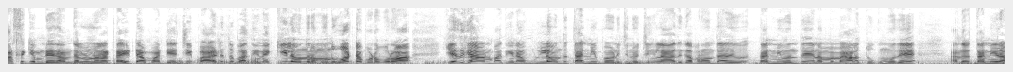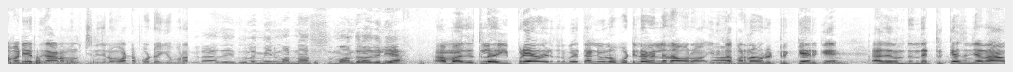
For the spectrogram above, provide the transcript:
அசைக்க முடியாது. அந்த அளவு நல்லா டைட்டாக மாட்டியாச்சு. இப்போ அடுத்து பார்த்தீங்கன்னா கீழே வந்து நம்ம வந்து ஓட்டை போட போகிறோம் எதுக்காகன்னு பார்த்தீங்கன்னா உள்ளே வந்து தண்ணி போயிடுச்சுன்னு வச்சுங்களேன். அதுக்கப்புறம் வந்து அது தண்ணி வந்து நம்ம மேலே தூக்கும் போது அந்த தண்ணியெலாம் வடிகிறதுக்காக நம்ம வந்து சின்ன சின்ன ஓட்டை போட்டு வைக்க போகிறோம் அது இது? உள்ள மீன் மாட்டினா சும்மா வந்துடாது வெளியே? ஆமாம் அது இதில் இப்படியே எடுத்துகிட்டு போய் தண்ணி உள்ள போட்டிங்கன்னா வெளில தான் வரும். இதுக்கப்புறம் தான் ஒரு ட்ரிக்கே இருக்குது அது வந்து இந்த ட்ரிக்கை செஞ்சால் தான்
